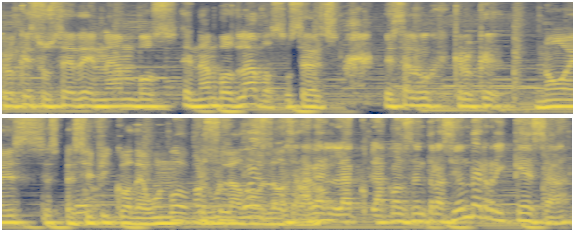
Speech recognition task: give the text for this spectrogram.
Creo que sucede en ambos, en ambos lados. O sea, es, es algo que creo que no es específico de un, Por, de un lado del supuesto, o otro. sea, a ver, la, la concentración de riqueza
